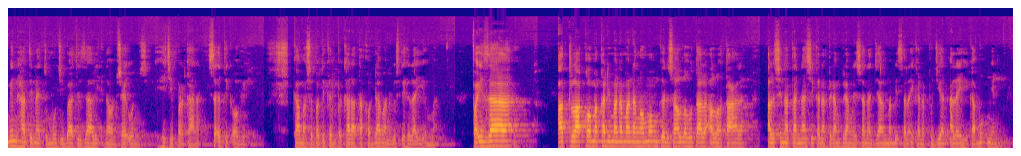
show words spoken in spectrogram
Min hatina itu mujibati zalik naon syai'un hiji perkara. Saeutik oge. okay. kama sepertikan perkara takodaman Gusti heula ieu faiza atlaqa maka di mana-mana ngomongkeun insyaallah taala Allah taala al sinatan nasi kana pirang-pirang lisana jalma bisana ikana pujian alaihi ka mukmin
